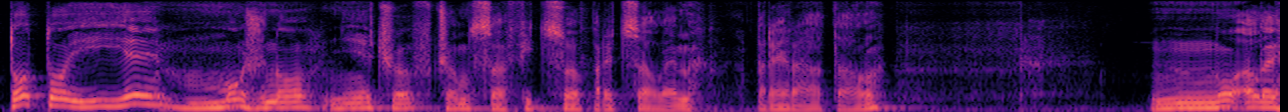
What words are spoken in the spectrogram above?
toto je možno niečo, v čom sa Fico predsa len prerátal. No ale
